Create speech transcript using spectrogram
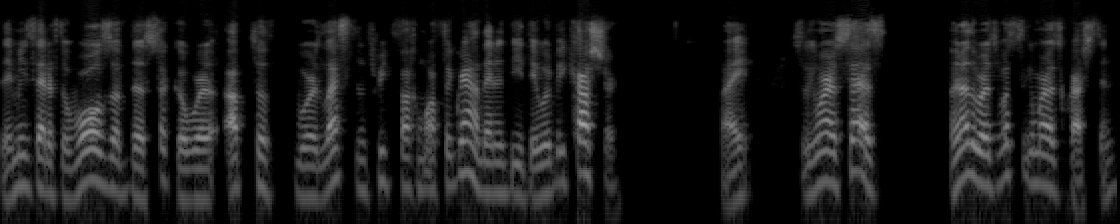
That means that if the walls of the sukkah were up to were less than three tfachim off the ground, then indeed they would be kosher, right? So the Gemara says, in other words, what's the Gemara's question?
